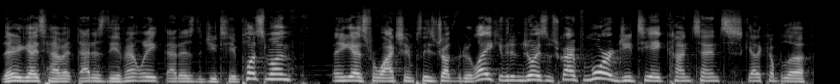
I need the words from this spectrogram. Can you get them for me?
there you guys have it. That is the event week. That is the GTA Plus month. Thank you guys for watching. Please drop the video like if you enjoy. Subscribe for more GTA content. Got a couple of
